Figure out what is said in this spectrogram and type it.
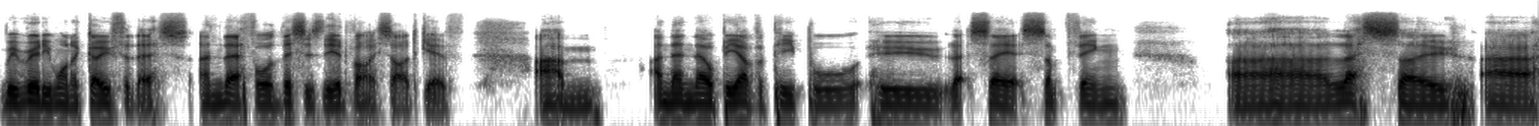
We really want to go for this, and therefore, this is the advice I'd give. Um, and then there'll be other people who, let's say, it's something uh, less so. Uh,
